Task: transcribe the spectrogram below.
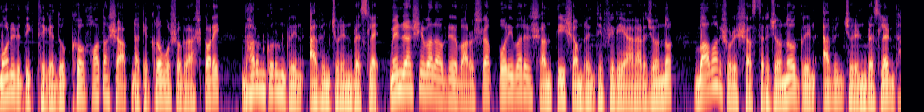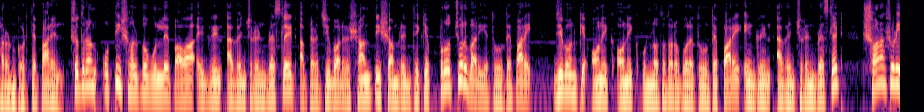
মনের দিক থেকে দুঃখ, হতাশা আপনাকে ক্রমশ গ্রাস করে। ধারণ করুন গ্রিন অ্যাভেঞ্চুরিন ব্রেসলেট। মেন রাশি বা লগ্নের মানুষরা পরিবারের শান্তি, সমৃদ্ধি ফিরিয়ে আনার জন্য বাবার শরীর স্বাস্থ্যের জন্য গ্রিন অ্যাভেঞ্চুরিন ব্রেসলেট ধারণ করতে পারেন। সুতরাং অতি স্বল্প মূল্যে পাওয়া এই গ্রিন অ্যাভেঞ্চুরিন ব্রেসলেট আপনার জীবনের শান্তি সমৃদ্ধিকে প্রচুর বাড়িয়ে তুলতে পারে। জীবনকে অনেক অনেক উন্নততর করে তুলতে পারে এই গ্রিন অ্যাভেঞ্চুরিন ব্রেসলেট। সরাসরি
